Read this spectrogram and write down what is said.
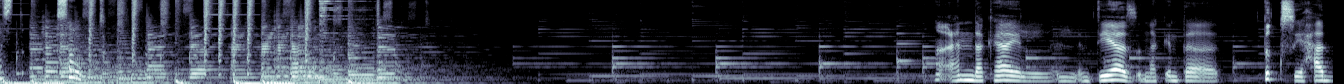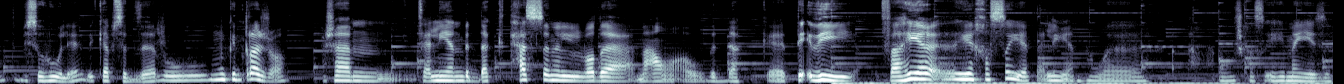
بودكاست صوت. عندك هاي الامتياز إنك أنت تقصي حد بسهولة بكبسة زر وممكن ترجعه عشان فعليا بدك تحسن الوضع معه أو بدك تأذيه. فهي هي خاصية فعليا هو أو مش خاصية هي ميزة.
